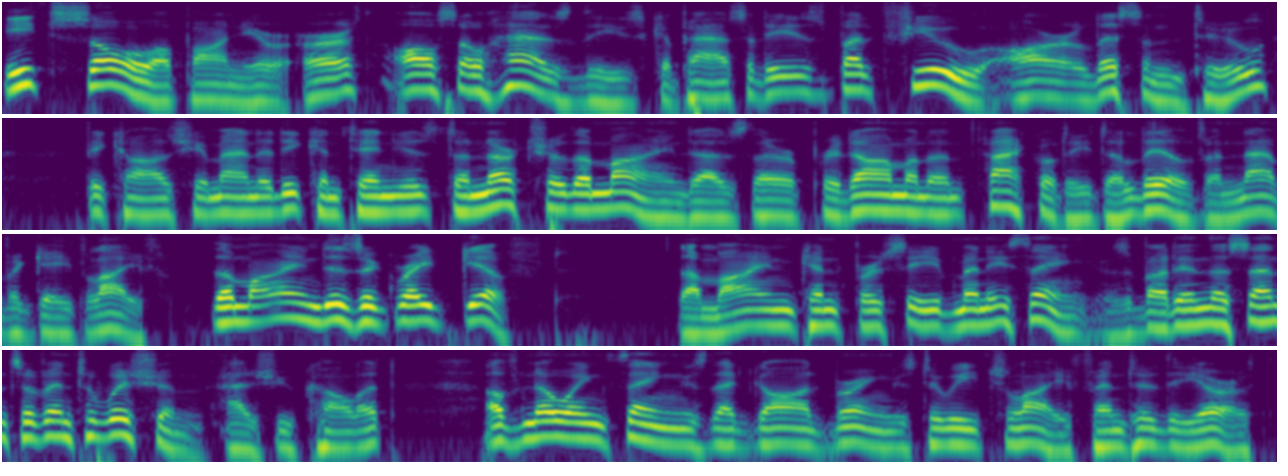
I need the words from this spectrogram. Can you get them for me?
Each soul upon your earth also has these capacities, but few are listened to because humanity continues to nurture the mind as their predominant faculty to live and navigate life. The mind is a great gift. The mind can perceive many things, but in the sense of intuition, as you call it, of knowing things that God brings to each life and to the earth,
